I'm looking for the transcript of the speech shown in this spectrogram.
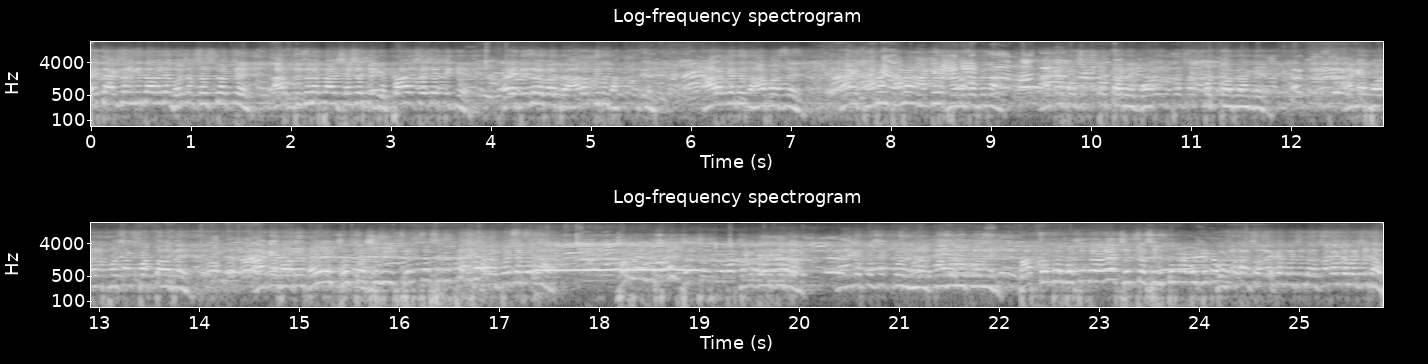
এই তো একজন কিন্তু আমাদের ঘোষণা শেষ করছে আর দুজনে প্রায় শেষের দিকে প্রায় শেষের দিকে। এই দুজনে পারবে আরও কিন্তু আরও কিন্তু ধাপ আছে। এই থামেন থামেন আগে বলা যাবে না। আগে পোশাক করতে হবে বরের পোশাক করতে হবে আগে। আগে বরের পোশাক করতে হবে। আগে বরের স্বেচ্ছাসেবী স্বেচ্ছাসেবী সবাই বসে বসা। আগে পোশাক পরে হ্যাঁ পাজামা পরেন বাচ্চাদের বসে দাও এই স্বেচ্ছাসেবী তোমরা বসে দাও বসে দাও সবাইকে বসে দাও সবাইকে বসে দাও।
